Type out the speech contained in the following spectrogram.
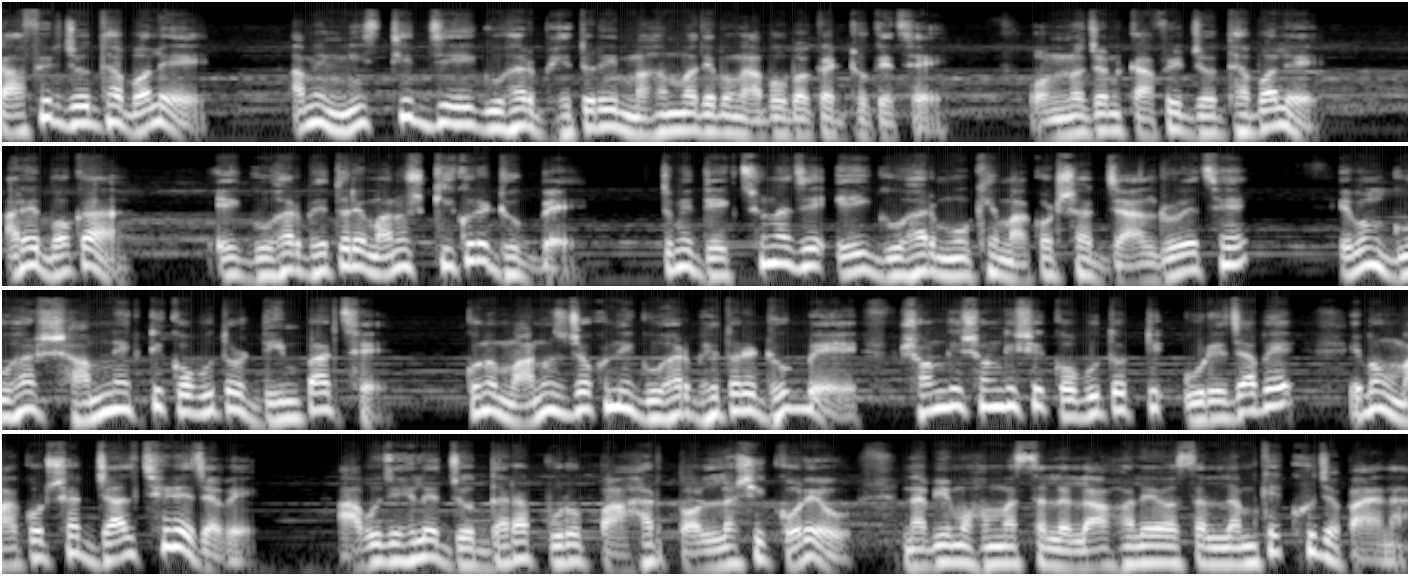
কাফের যোদ্ধা বলে আমি নিশ্চিত যে এই গুহার ভেতরেই মোহাম্মদ এবং আবু বকর ঢুকেছে। অন্যজন কাফির যোদ্ধা বলে, আরে বকা, এই গুহার ভেতরে মানুষ কি করে ঢুকবে? তুমি দেখছ না যে এই গুহার মুখে মাকড়সার জাল রয়েছে এবং গুহার সামনে একটি কবুতর ডিম পাড়ছে? কোনো মানুষ যখন এই গুহার ভেতরে ঢুকবে, সঙ্গে সঙ্গে সে কবুতরটি উড়ে যাবে এবং মাকড়সার জাল ছেড়ে যাবে। আবু জেহেলের যোদ্ধারা পুরো পাহাড় তল্লাশি করেও নবী মোহাম্মদ সাল্লাহ আলাইসাল্লামকে খুঁজে পায় না।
